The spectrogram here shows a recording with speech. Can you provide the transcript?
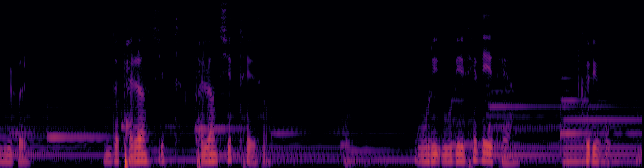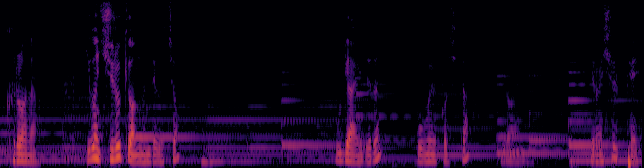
이익을 근데 밸런스 시트 밸런스 시트에서 우리 우리 세대에 대한. 그리고 그러나. 이건 지를 게 없는데 그렇죠? 우리 아이들은 몸일 것이다. 이런 이런 실패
